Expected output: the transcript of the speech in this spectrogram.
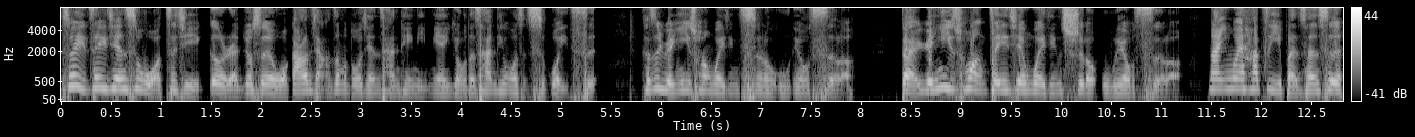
所以这一间是我自己个人，就是我刚刚讲的这么多间餐厅里面，有的餐厅我只吃过一次，可是园艺川我已经吃了五六次了。对，园艺创这一间我已经吃了五六次了。那因为他自己本身是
